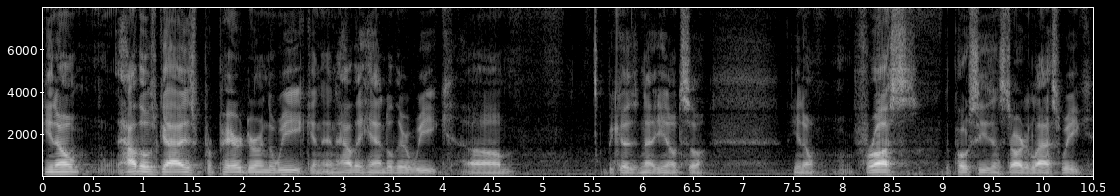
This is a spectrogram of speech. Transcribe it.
you know, how those guys prepare during the week and, and how they handle their week. Um, because now, you know, a, you know, for us, the postseason started last week.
